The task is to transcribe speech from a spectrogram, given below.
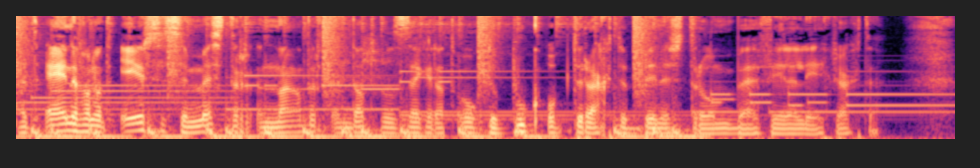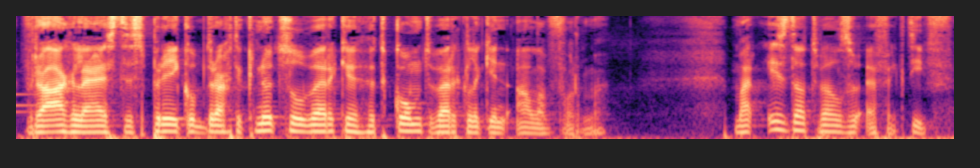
Het einde van het eerste semester nadert en dat wil zeggen dat ook de boekopdrachten binnenstromen bij vele leerkrachten. Vragenlijsten, spreekopdrachten, knutselwerken, het komt werkelijk in alle vormen. Maar is dat wel zo effectief?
